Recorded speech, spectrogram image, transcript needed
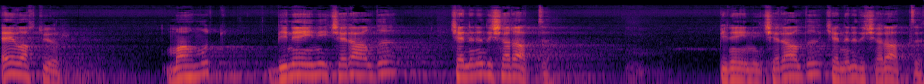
eyvah diyor Mahmut bineğini içeri aldı kendini dışarı attı. Bineğini içeri aldı kendini dışarı attı.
